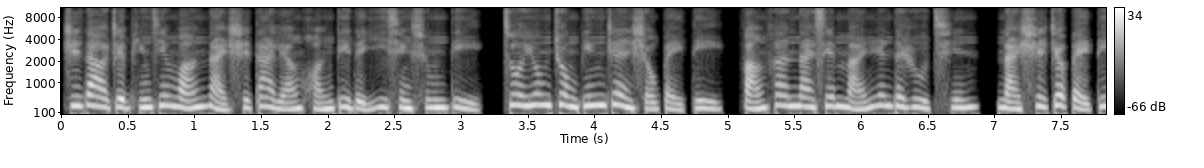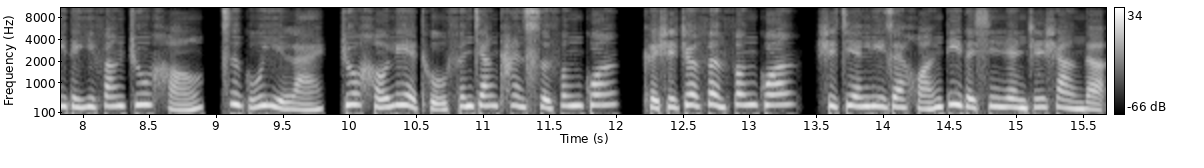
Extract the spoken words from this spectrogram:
知道这平津王乃是大梁皇帝的异姓兄弟，坐拥重兵镇守北地，防范那些蛮人的入侵，乃是这北地的一方诸侯。自古以来，诸侯列土分疆看似风光，可是这份风光是建立在皇帝的信任之上的。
